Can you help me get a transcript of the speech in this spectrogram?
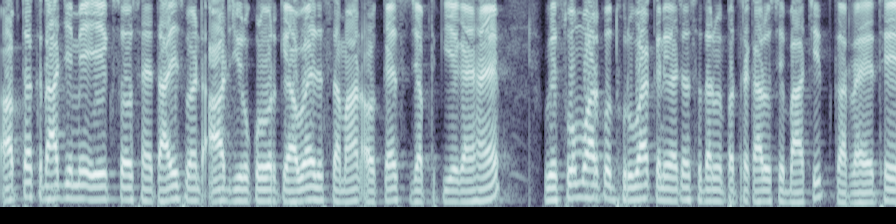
अब तक राज्य में एक करोड़ के अवैध सामान और कैश जब्त किए गए हैं। वे सोमवार को धुरवा के निर्वाचन सदन में पत्रकारों से बातचीत कर रहे थे।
